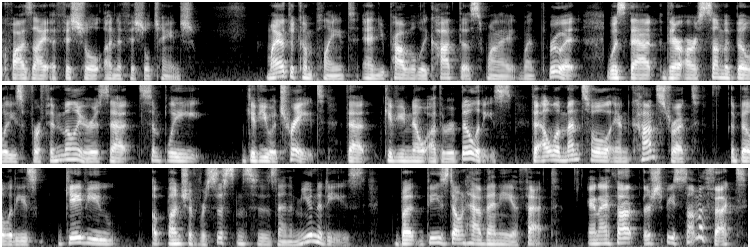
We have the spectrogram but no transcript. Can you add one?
quasi official, unofficial change. My other complaint, and you probably caught this when I went through it, was that there are some abilities for familiars that simply give you a trait that give you no other abilities. The elemental and construct abilities gave you a bunch of resistances and immunities, but these don't have any effect and I thought there should be some effect.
